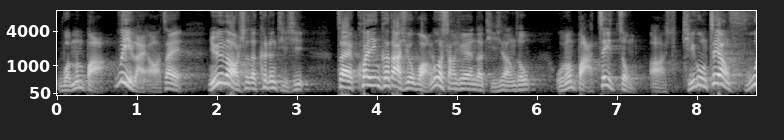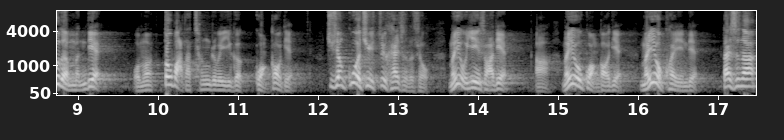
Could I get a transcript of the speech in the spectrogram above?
我们把未来啊，在牛云老师的课程体系，在快印科大学网络商学院的体系当中，我们把这种啊提供这样服务的门店，我们都把它称之为一个广告店。就像过去最开始的时候，没有印刷店。啊，没有广告店，没有快印店，但是呢，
